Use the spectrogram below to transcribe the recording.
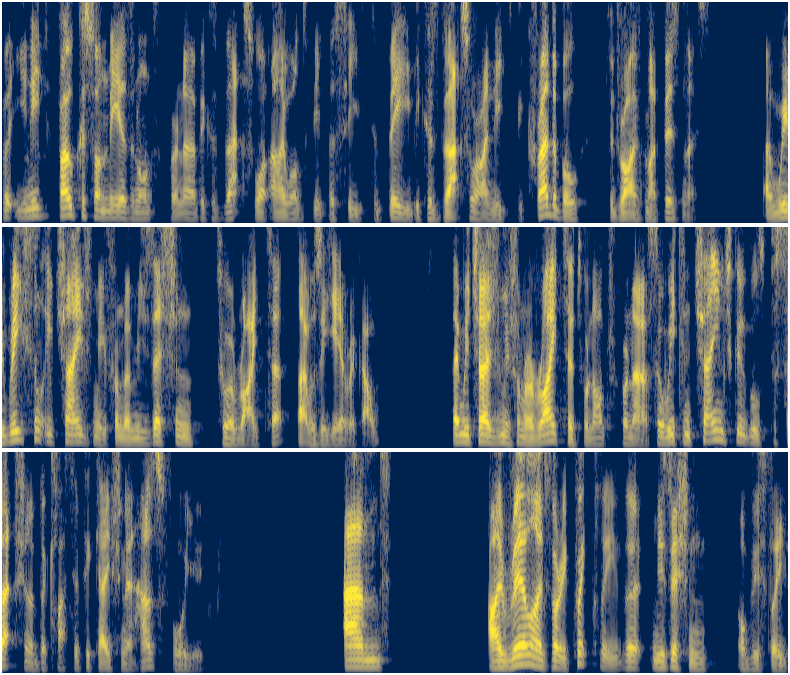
but you need to focus on me as an entrepreneur because that's what I want to be perceived to be, because that's where I need to be credible to drive my business. And we recently changed me from a musician to a writer. That was a year ago. Then we changed me from a writer to an entrepreneur. So we can change Google's perception of the classification it has for you. And I realized very quickly that musician obviously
